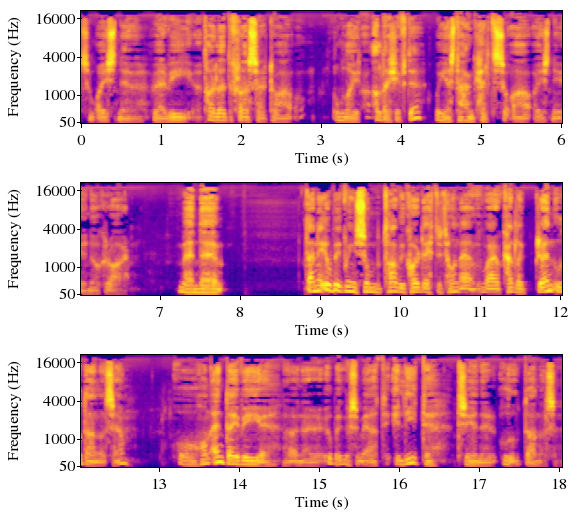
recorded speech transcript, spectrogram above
som øysene var vi tar løyde fra seg til å omløy alderskifte, og Jens Tang helt så av øysene i noen år. Men eh, denne utbyggvingen som tar vi kort etter, til, hun var kallet grønn utdannelse, og hun enda i vi en utbyggving som er at elite trener utdannelsen.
